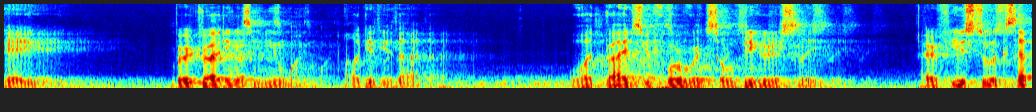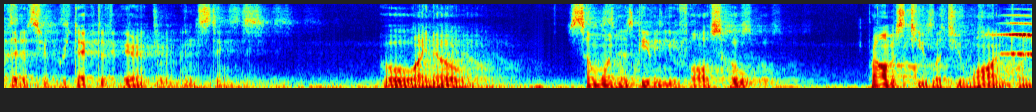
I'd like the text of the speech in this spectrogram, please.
Bird riding is a new one, I'll give you that. What drives you forward so vigorously? I refuse to accept that it's your protective parental instincts. Oh, I know. Someone has given you false hope. Promised you what you want when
